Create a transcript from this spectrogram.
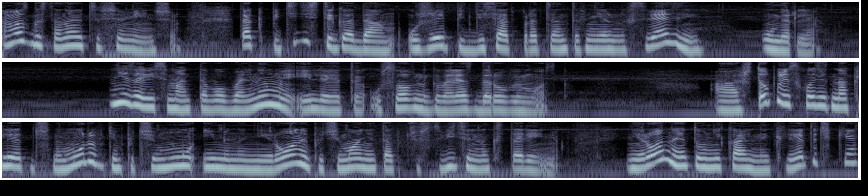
а мозга становится все меньше. Так, к 50 годам уже 50% нервных связей умерли независимо от того, больны мы или это, условно говоря, здоровый мозг. А что происходит на клеточном уровне, почему именно нейроны, почему они так чувствительны к старению? Нейроны — это уникальные клеточки,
